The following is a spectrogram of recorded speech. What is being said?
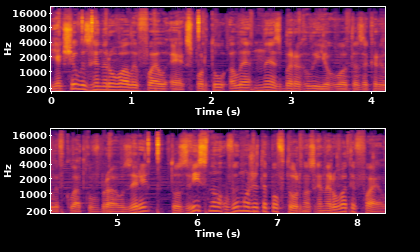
Якщо ви згенерували файл експорту, але не зберегли його та закрили вкладку в браузері, то звісно ви можете повторно згенерувати файл.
